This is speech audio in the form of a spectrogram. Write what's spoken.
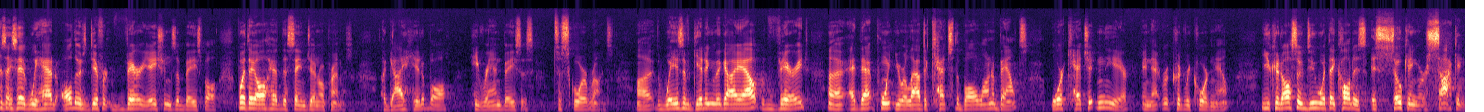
as I said, we had all those different variations of baseball, but they all had the same general premise. A guy hit a ball, he ran bases to score runs. Uh, the ways of getting the guy out varied. Uh, at that point, you were allowed to catch the ball on a bounce or catch it in the air, and that re- could record an out. You could also do what they called as, as soaking or socking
